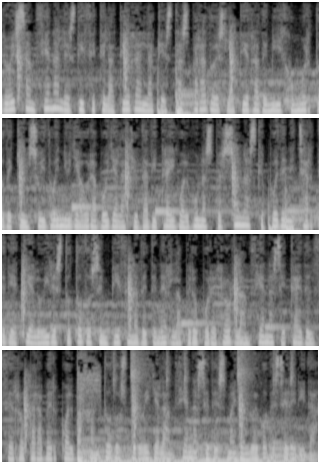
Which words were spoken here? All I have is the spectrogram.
pero esa anciana les dice que la tierra en la que estás parado es la tierra de mi hijo muerto de quien soy dueño y ahora voy a la ciudad y traigo algunas personas que pueden echarte de aquí al oír esto todos empiezan a detenerla pero por error la anciana se cae del cerro para ver cuál bajan todos pero ella la anciana se desmaya luego de ser herida.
